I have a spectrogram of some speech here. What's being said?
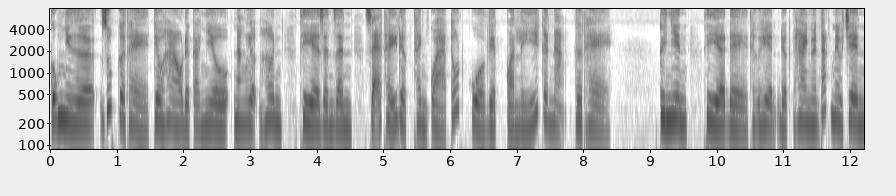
cũng như giúp cơ thể tiêu hao được càng nhiều năng lượng hơn thì dần dần sẽ thấy được thành quả tốt của việc quản lý cân nặng cơ thể. Tuy nhiên thì để thực hiện được hai nguyên tắc nêu trên,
